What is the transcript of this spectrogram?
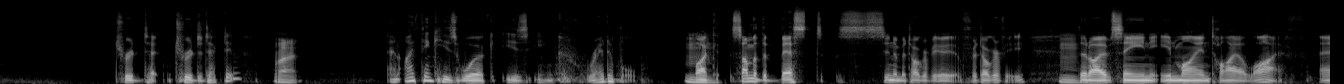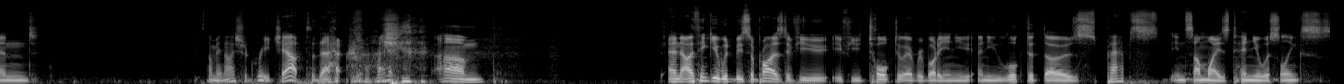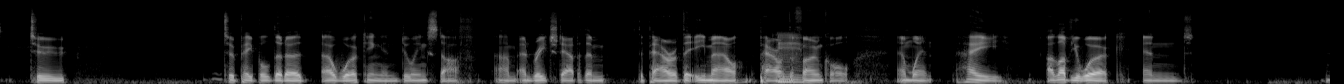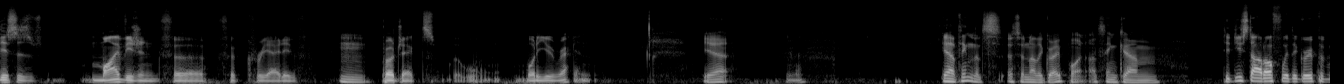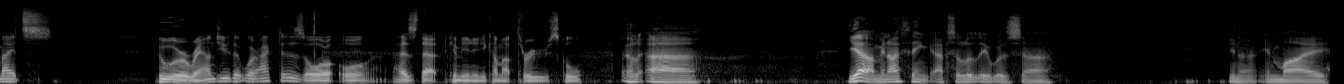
True Det- True Detective Right. and I think his work is incredible. Mm. Like some of the best cinematography photography Mm. that I've seen in my entire life, and I mean, I should reach out to that, right? um, and I think you would be surprised if you if you talk to everybody and you and you looked at those perhaps in some ways tenuous links to to people that are, are working and doing stuff um, and reached out to them the power of the email the power of the Mm. phone call and went hey i love your work and this is my vision for for creative Mm. projects what do you reckon Yeah. you know Yeah, I think that's that's another great point. I think um, did you start off with a group of mates who were around you that were actors or or has that community come up through school Uh, yeah, I mean, I think absolutely it was, uh, you know, in my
